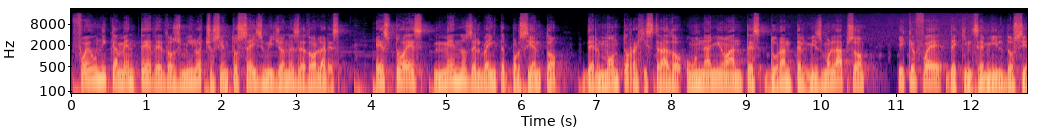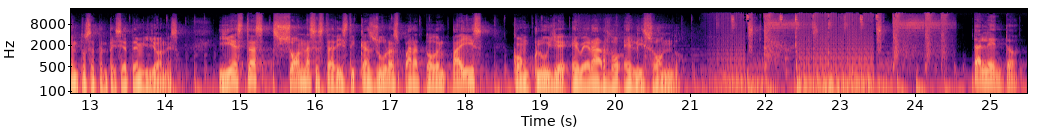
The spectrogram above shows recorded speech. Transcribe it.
fue únicamente de 2.806 millones de dólares. Esto es menos del 20% del monto registrado un año antes durante el mismo lapso y que fue de 15.277 millones. Y estas son las estadísticas duras para todo el país concluye Everardo Elizondo. Talento.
